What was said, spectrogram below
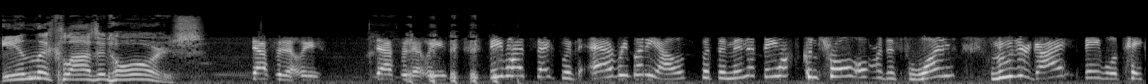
In the closet whores. Definitely. Definitely. They've had sex with everybody else, but the minute they have control over this one loser guy, they will take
